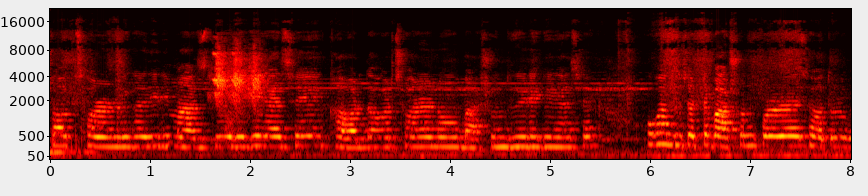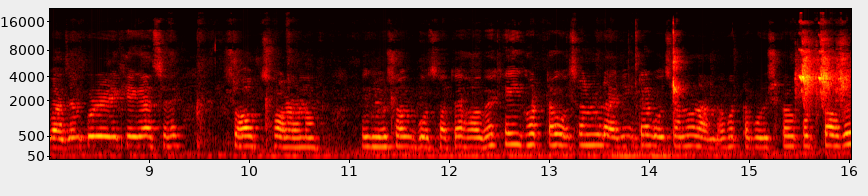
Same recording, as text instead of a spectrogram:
সব ছড়ানো। এখানে দিদি মাছ ধুয়ে রেখে গেছে, খাবার দাবার ছড়ানো, বাসন ধুয়ে রেখে গেছে। ওখানে দু চারটে বাসন পড়ে রয়েছে অতগুলো বাজার করে রেখে গেছে। সব ছড়ানো এগুলো সব গোছাতে হবে। এই ঘরটা গোছানো ডাইনিংটা গোছানো রান্নাঘরটা পরিষ্কার করতে হবে।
